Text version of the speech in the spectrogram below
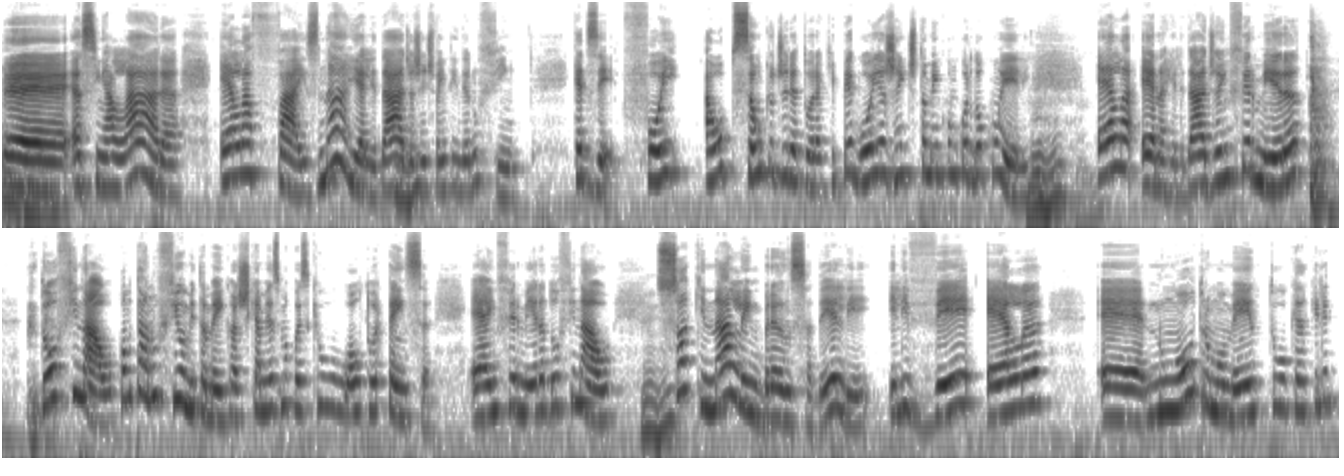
É, assim, a Lara, ela faz. Na realidade, a gente vai entender no fim. Quer dizer, foi a opção que o diretor aqui pegou e a gente também concordou com ele. Uhum. Ela é, na realidade, a enfermeira do final. Como tá no filme também, que eu acho que é a mesma coisa que o autor pensa. É a enfermeira do final. Uhum. Só que na lembrança dele, ele vê ela é, num outro momento, que é aquele,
